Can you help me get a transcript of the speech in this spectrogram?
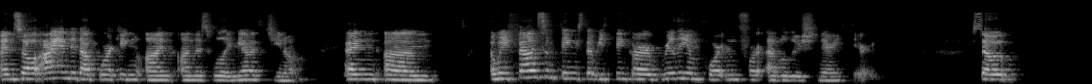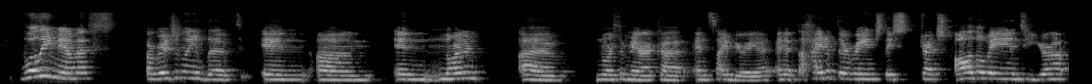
And so I ended up working on, on this woolly mammoth genome. And um, and we found some things that we think are really important for evolutionary theory. So woolly mammoths originally lived in, um, in northern uh, North America and Siberia. And at the height of their range, they stretched all the way into Europe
